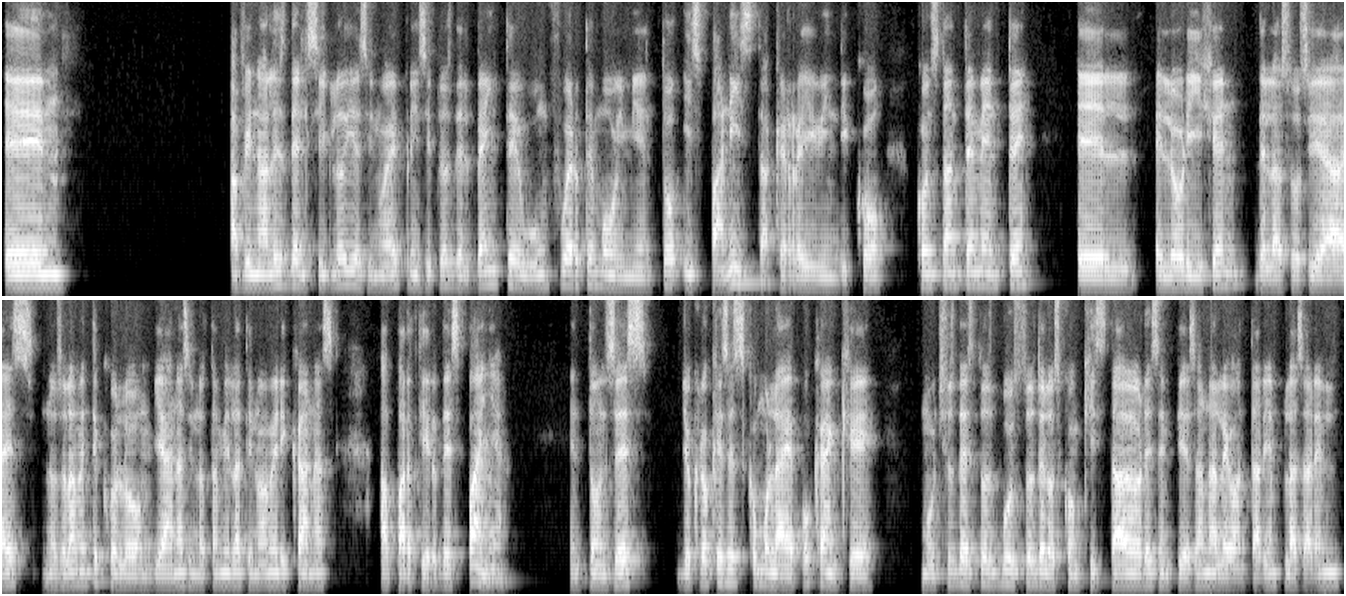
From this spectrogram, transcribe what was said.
Em, a finales del siglo XIX y principios del XX hubo un fuerte movimiento hispanista que reivindicó constantemente el, el origen de las sociedades, no solamente colombianas, sino también latinoamericanas, a partir de España. Entonces, yo creo que esa es como la época en que muchos de estos bustos de los conquistadores empiezan a levantar y emplazar en,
